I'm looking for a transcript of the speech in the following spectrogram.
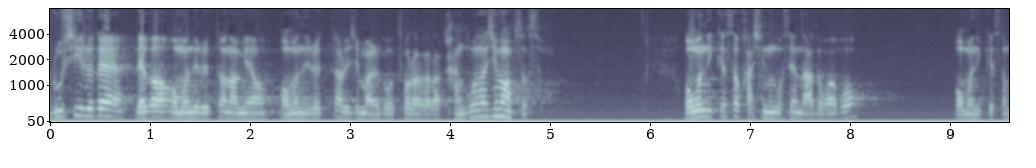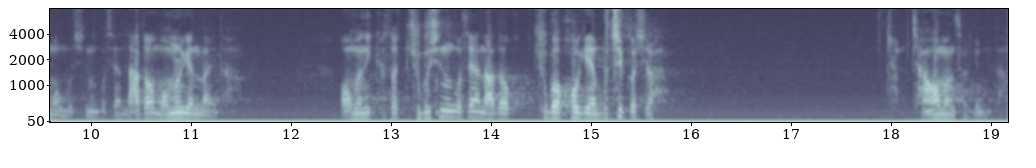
룻이 이르되 내가 어머니를 떠나며 어머니를 따르지 말고 돌아가라 강권하지 마옵소서. 어머니께서 가시는 곳에 나도 가고 어머니께서 머무시는 곳에 나도 머물겠나이다. 어머니께서 죽으시는 곳에 나도 죽어 거기에 묻힐 것이라. 참 장엄한 설교입니다.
